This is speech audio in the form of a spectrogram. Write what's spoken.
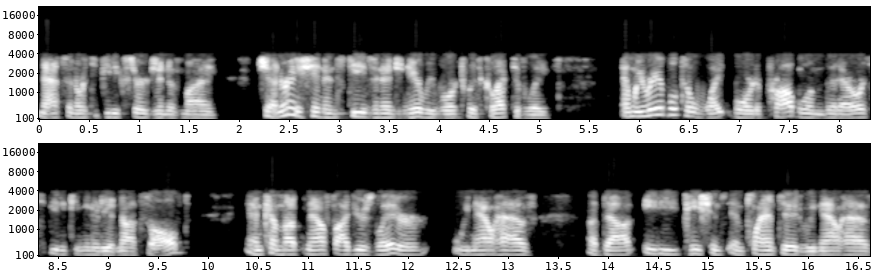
Nat's an orthopedic surgeon of my generation, and Steve's an engineer we've worked with collectively. And we were able to whiteboard a problem that our orthopedic community had not solved and come up now, five years later, we now have about 80 patients implanted. We now have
